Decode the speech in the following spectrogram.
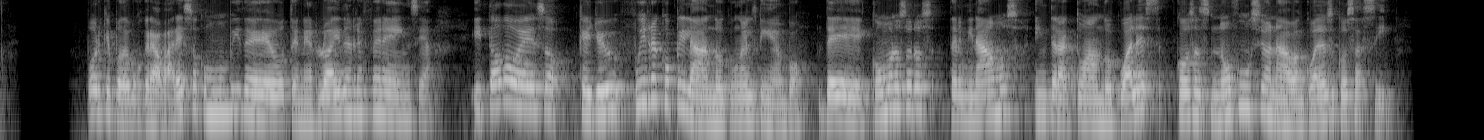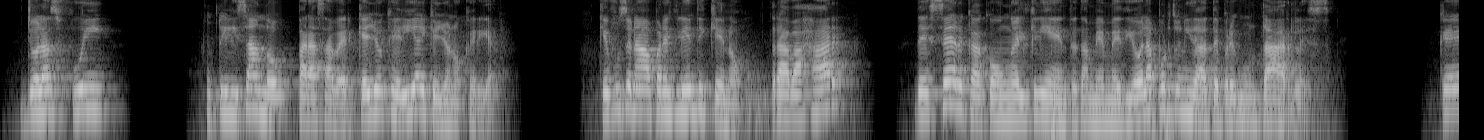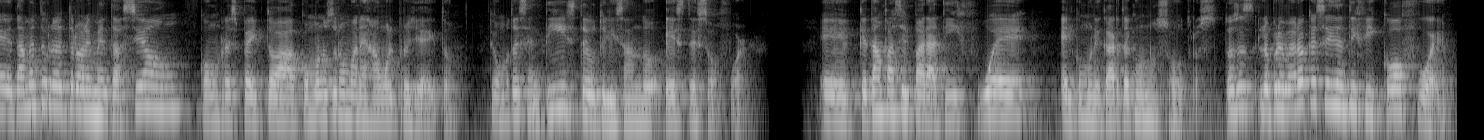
porque podemos grabar eso como un video, tenerlo ahí de referencia y todo eso que yo fui recopilando con el tiempo de cómo nosotros terminábamos interactuando, cuáles cosas no funcionaban, cuáles cosas sí. Yo las fui utilizando para saber qué yo quería y qué yo no quería qué funcionaba para el cliente y qué no. Trabajar de cerca con el cliente también me dio la oportunidad de preguntarles que dame tu retroalimentación con respecto a cómo nosotros manejamos el proyecto. ¿Cómo te sentiste utilizando este software? Eh, ¿Qué tan fácil para ti fue el comunicarte con nosotros? Entonces, lo primero que se identificó fue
